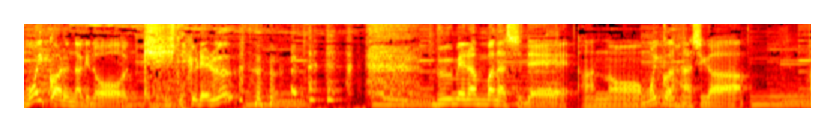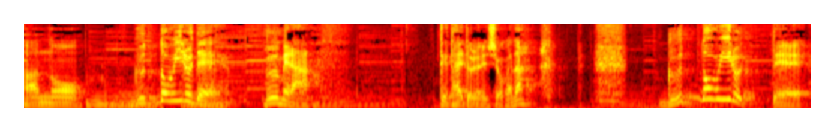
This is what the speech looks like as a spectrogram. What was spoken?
もう一個あるんだけど、聞いてくれる？ブーメラン話で、あの、もう一個の話が、あの、グッドウィルでブーメランってタイトルにしようかな。グッドウィルって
